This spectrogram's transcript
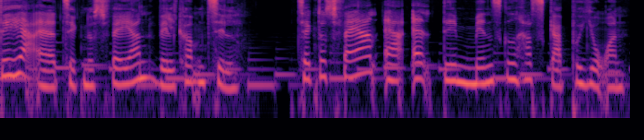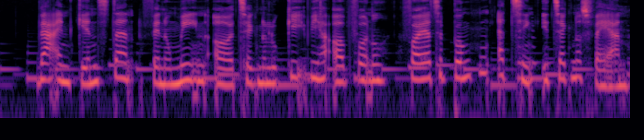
Det her er Teknosfæren. Velkommen til. Teknosfæren er alt det, mennesket har skabt på jorden. Hver en genstand, fænomen og teknologi, vi har opfundet, får jeg til bunken af ting i teknosfæren.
